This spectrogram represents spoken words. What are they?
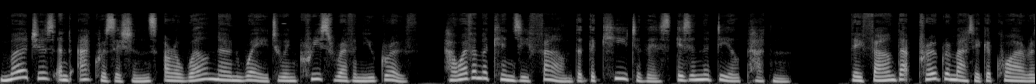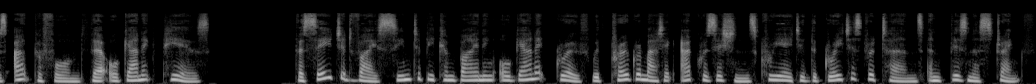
Mergers and acquisitions are a well known way to increase revenue growth, however, McKinsey found that the key to this is in the deal pattern they found that programmatic acquirers outperformed their organic peers. The sage advice seemed to be combining organic growth with programmatic acquisitions created the greatest returns and business strength.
